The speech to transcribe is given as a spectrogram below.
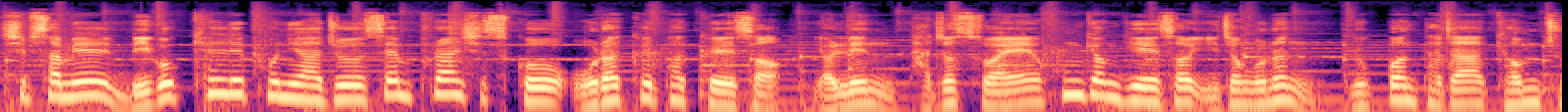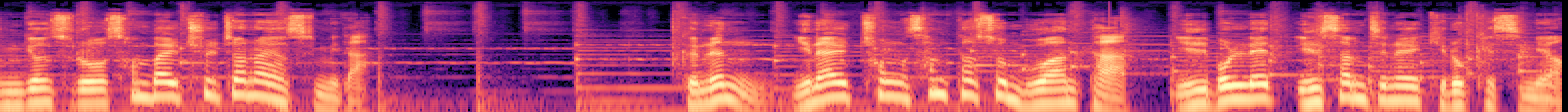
13일 미국 캘리포니아주 샌프란시스코 오라클 파크에서 열린 다저스와의 홈 경기에서 이정후는 6번 타자 겸 중견수로 선발 출전하였습니다. 그는 이날 총 3타수 무안타 1볼넷 1삼진을 기록했으며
